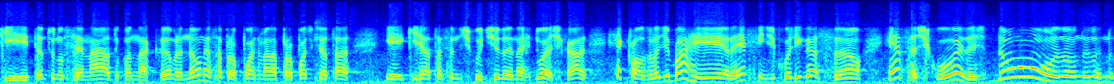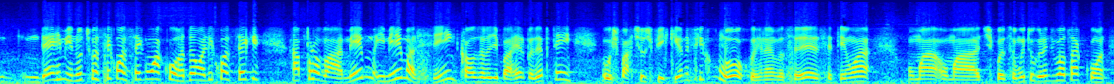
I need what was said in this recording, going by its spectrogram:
que tanto no Senado quanto na Câmara, não nessa proposta, mas na proposta que já está que já está sendo discutida nas duas casas, é cláusula de barreira, é fim de coligação. Essas coisas, dão, em 10 minutos você consegue um acordão ali, consegue aprovar. Mesmo, e mesmo assim, cláusula de barreira, por exemplo, tem os partidos pequenos ficam loucos, né? Você, você tem uma, uma, uma disposição muito grande de votar contra.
